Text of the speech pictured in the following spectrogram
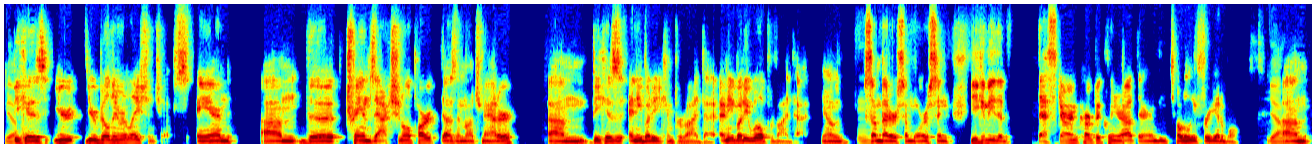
Yeah. because you're you're building relationships, and um, the transactional part doesn't much matter um, because anybody can provide that. Anybody will provide that. You know, Mhm. some better, some worse, and you can be the best darn carpet cleaner out there and be totally forgettable. Yeah. Um,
